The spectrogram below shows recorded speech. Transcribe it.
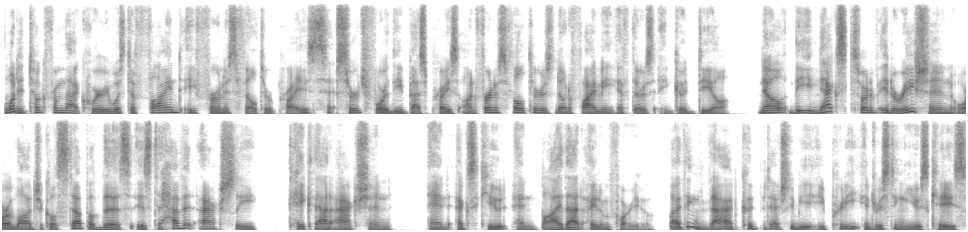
What it took from that query was to find a furnace filter price, search for the best price on furnace filters, notify me if there's a good deal. Now, the next sort of iteration or logical step of this is to have it actually take that action and execute and buy that item for you. I think that could potentially be a pretty interesting use case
